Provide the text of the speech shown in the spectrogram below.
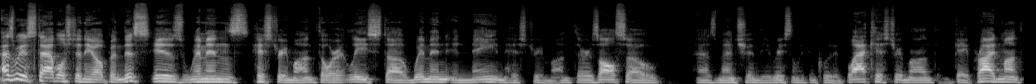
As we established in the open, this is Women's History Month, or at least uh, Women in Name History Month. There's also as mentioned, the recently concluded Black History Month and Gay Pride Month.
